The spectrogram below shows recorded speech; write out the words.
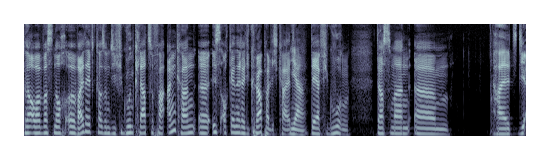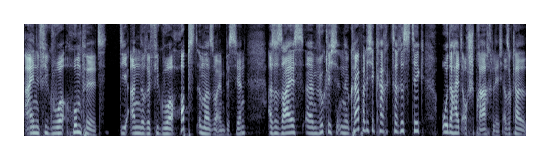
Genau, aber was noch äh, weiterhilft, quasi um die Figuren klar zu verankern, äh, ist auch generell die Körperlichkeit Ja. der Figuren. Dass man ähm, halt die eine Figur humpelt, die andere Figur hopst immer so ein bisschen. Also sei es ähm, wirklich eine körperliche Charakteristik oder halt auch sprachlich. Also klar,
